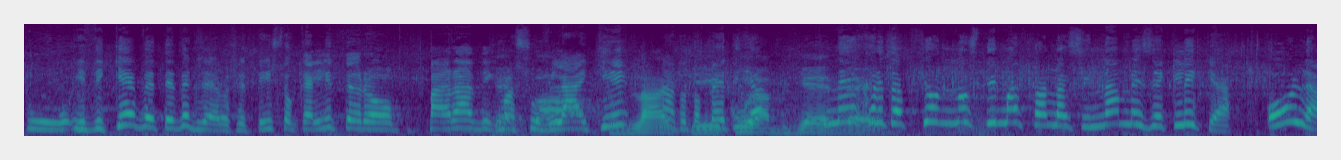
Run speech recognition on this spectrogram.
που ειδικεύεται, δεν ξέρω σε τι, στο καλύτερο παράδειγμα Και σουβλάκι. σουβλάκι, να το, το πέτυχα. κουραμπιέδες. Μέχρι τα πιο νόστιμα θαλασσινά με ζεκλίκια. Όλα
